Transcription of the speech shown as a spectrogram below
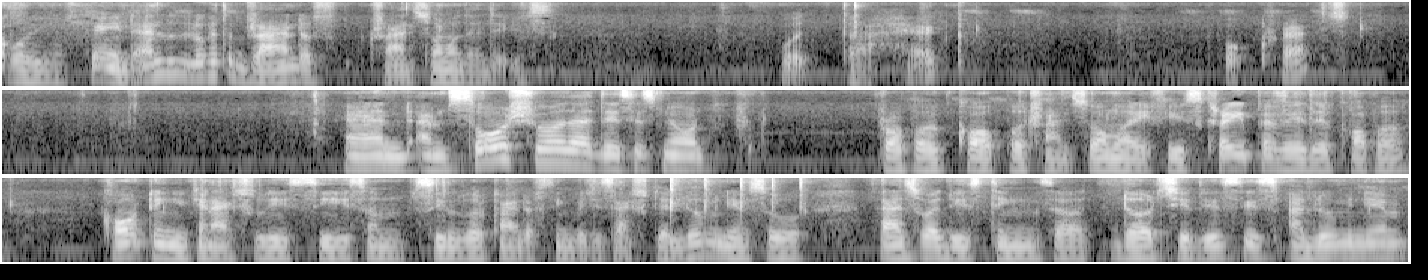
coating of paint and look at the brand of transformer that they use what the heck? Oh crap and I'm so sure that this is not proper copper transformer. If you scrape away the copper coating you can actually see some silver kind of thing which is actually aluminum. So that's why these things are dirt cheap this is aluminum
